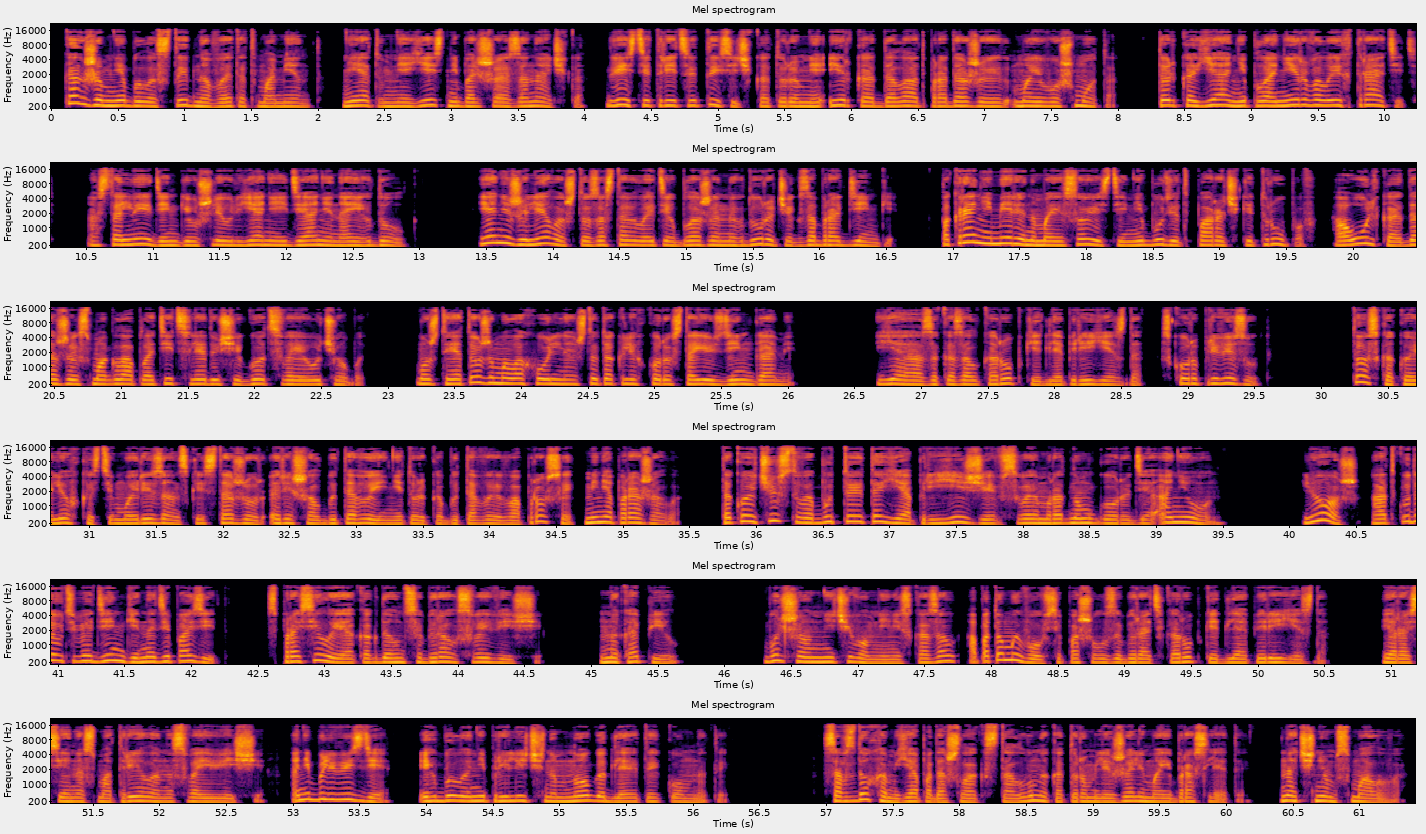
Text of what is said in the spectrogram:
Как же мне было стыдно в этот момент. Нет, у меня есть небольшая заначка. 230 тысяч, которые мне Ирка отдала от продажи моего шмота. Только я не планировала их тратить. Остальные деньги ушли Ульяне и Диане на их долг. Я не жалела, что заставила этих блаженных дурочек забрать деньги. По крайней мере, на моей совести не будет парочки трупов, а Улька даже смогла оплатить следующий год своей учебы. Может, я тоже малохольная, что так легко расстаюсь с деньгами? Я заказал коробки для переезда, скоро привезут. То, с какой легкостью мой рязанский стажёр решал бытовые не только бытовые вопросы, меня поражало. Такое чувство, будто это я приезжая в своем родном городе, а не он. «Лёш, а откуда у тебя деньги на депозит?» — спросила я, когда он собирал свои вещи. «Накопил. Больше он ничего мне не сказал, а потом и вовсе пошел забирать коробки для переезда. Я рассеянно смотрела на свои вещи. Они были везде, их было неприлично много для этой комнаты. Со вздохом я подошла к столу, на котором лежали мои браслеты. Начнем с малого.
